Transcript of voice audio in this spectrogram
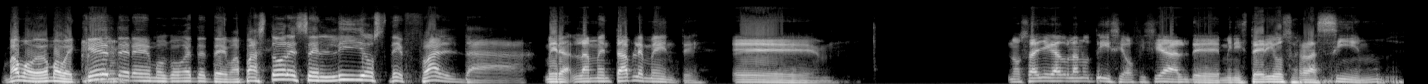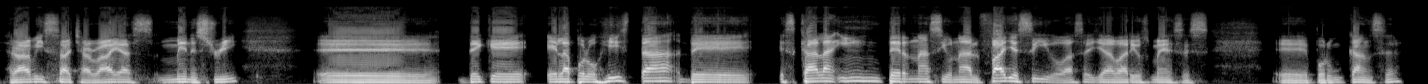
Vamos a ver, vamos a ver. ¿Qué tenemos con este tema? Pastores en líos de falda. Mira, lamentablemente, eh, nos ha llegado la noticia oficial de Ministerios Racim, Rabbi Zacharias Ministry, eh, de que el apologista de escala internacional, fallecido hace ya varios meses eh, por un cáncer,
